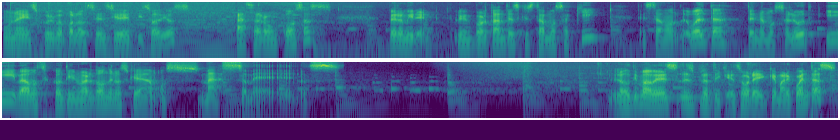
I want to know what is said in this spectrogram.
Una disculpa por la ausencia de episodios, pasaron cosas, pero miren, lo importante es que estamos aquí, estamos de vuelta, tenemos salud y vamos a continuar donde nos quedamos, más o menos. La última vez les platiqué sobre quemar cuentas,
